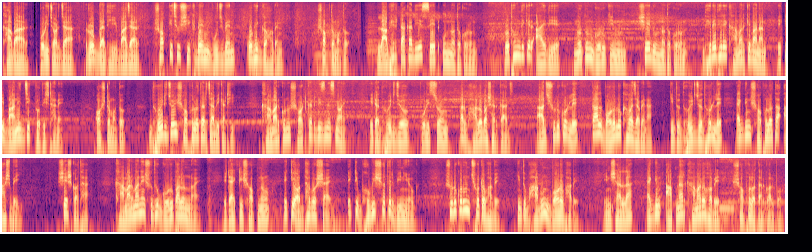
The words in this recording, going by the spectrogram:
খাবার, পরিচর্যা, রোগব্যাধি, বাজার, সবকিছু শিখবেন, বুঝবেন, অভিজ্ঞ হবেন। সপ্তমত, লাভের টাকা দিয়ে সেট উন্নত করুন। প্রথম দিকের আয় দিয়ে নতুন গরু কিনুন, শেড উন্নত করুন, ধীরে ধীরে খামারকে বানান একটি বাণিজ্যিক প্রতিষ্ঠানে। অষ্টমত, ধৈর্যই সফলতার চাবিকাঠি। খামার কোনো শর্টকাট বিজনেস নয়। এটা ধৈর্য, পরিশ্রম আর ভালোবাসার কাজ। আজ শুরু করলে কাল বড়লোক হওয়া যাবে না। কিন্তু ধৈর্য ধরলে একদিন সফলতা আসবেই। শেষ কথা, খামার মানে শুধু গরু পালন নয়, এটা একটি স্বপ্ন, একটি অধ্যাবসায়, একটি ভবিষ্যতের বিনিয়োগ। শুরু করুন ছোটভাবে, কিন্তু ভাবুন বড়ভাবে। ইনশাল্লাহ একদিন আপনার খামারও হবে সফলতার গল্প।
